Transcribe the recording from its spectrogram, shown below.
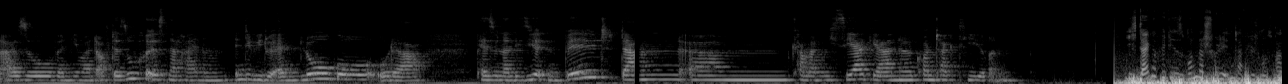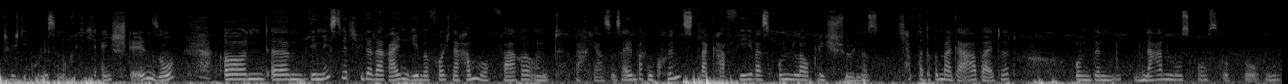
Also wenn jemand auf der Suche ist nach einem individuellen Logo oder personalisierten Bild, dann ähm, kann man mich sehr gerne kontaktieren. Ich danke für dieses wunderschöne Interview. Ich muss natürlich die Kulisse noch richtig einstellen. So. Und ähm, demnächst werde ich wieder da reingehen, bevor ich nach Hamburg fahre. Und ach ja, es ist einfach ein Künstlercafé, was unglaublich schön ist. Ich habe da drin mal gearbeitet und bin gnadenlos rausgeflogen.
